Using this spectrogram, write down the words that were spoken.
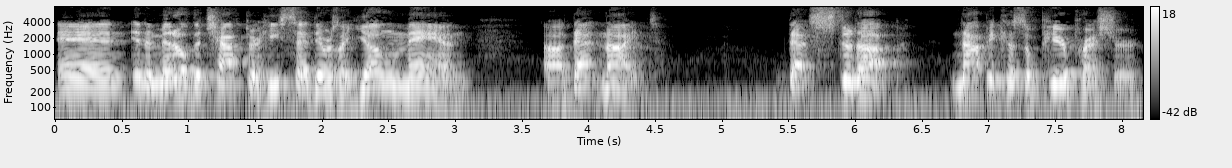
And in the middle of the chapter, he said there was a young man uh, that night that stood up, not because of peer pressure,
